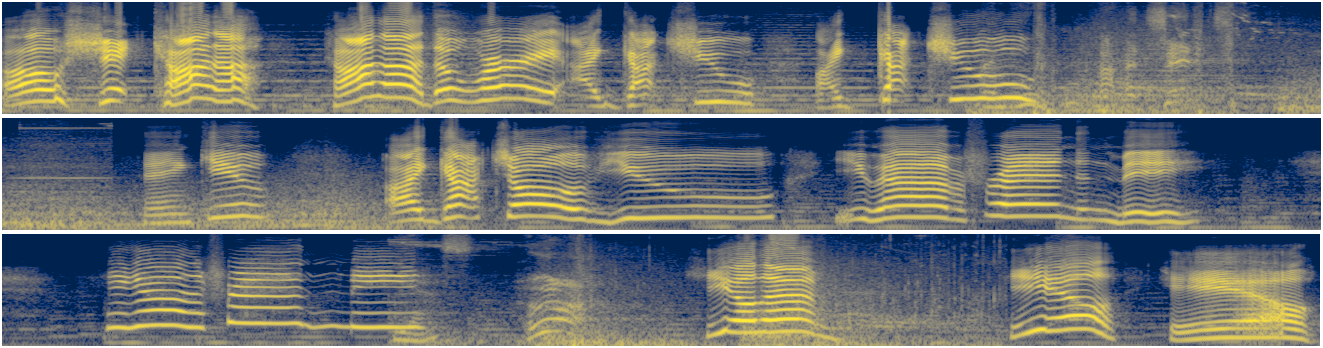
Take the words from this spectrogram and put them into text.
Oh shit, Kana! Kana, don't worry. I got you. I got you. That's it. Thank you. I got all of you. You have a friend in me. You got a friend in me. Yes. Heal them! Heal! Heal!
